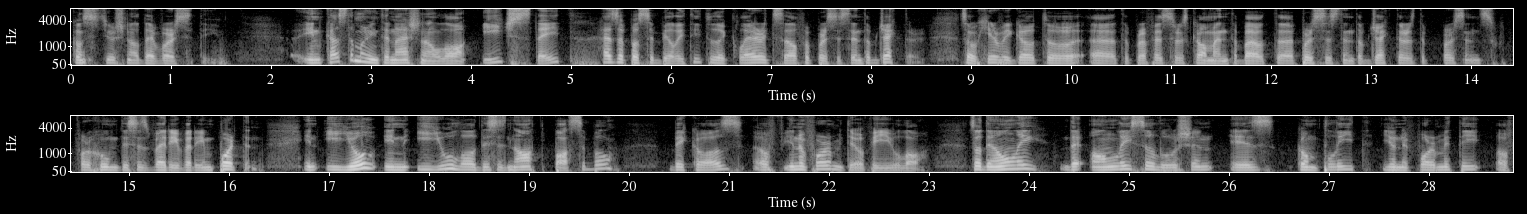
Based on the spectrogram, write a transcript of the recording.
constitutional diversity in customary international law, each state has a possibility to declare itself a persistent objector. So here we go to uh, the professor's comment about uh, persistent objectors, the persons for whom this is very, very important. In EU, in EU law, this is not possible because of uniformity of EU law. So the only, the only solution is complete uniformity of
